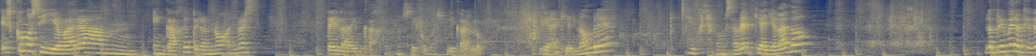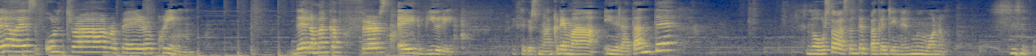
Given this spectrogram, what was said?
Es como si llevara um, encaje, pero no, no es tela de encaje. No sé cómo explicarlo. Viene aquí el nombre. Y bueno, vamos a ver qué ha llegado. Lo primero que veo es Ultra Repair Cream de la marca First Aid Beauty. Dice que es una crema hidratante. Me gusta bastante el packaging, es muy mono.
